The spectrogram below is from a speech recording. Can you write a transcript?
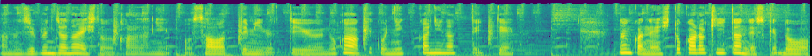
あの自分じゃない人の体にこう触ってみるっていうのが結構日課になっていて。なんかね人から聞いたんですけど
